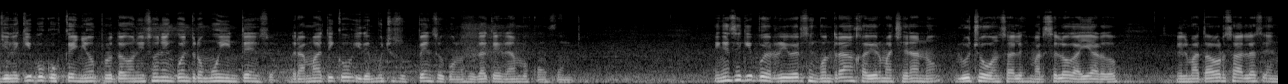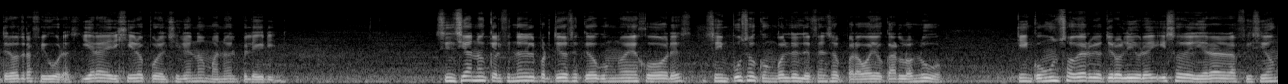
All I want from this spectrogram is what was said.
y el equipo cusqueño protagonizó un encuentro muy intenso, dramático y de mucho suspenso con los ataques de ambos conjuntos. En ese equipo de River se encontraban Javier Macherano, Lucho González, Marcelo Gallardo, el matador Salas, entre otras figuras, y era dirigido por el chileno Manuel Pellegrini. Cinciano, que al final del partido se quedó con nueve jugadores, se impuso con gol del defensa paraguayo Carlos Lugo, quien con un soberbio tiro libre hizo delirar a la afición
